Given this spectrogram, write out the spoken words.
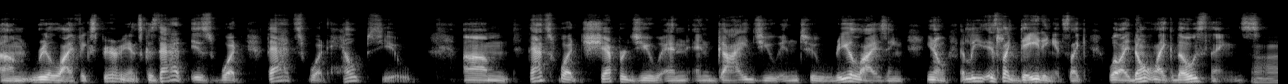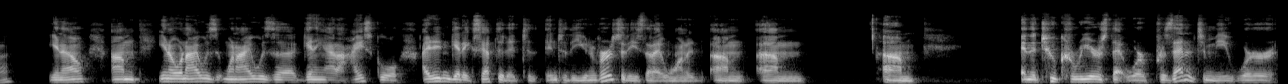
um, real life experience because that is what that's what helps you. Um, that's what shepherds you and and guides you into realizing. You know, at least it's like dating. It's like, well, I don't like those things. Uh-huh you know um, you know when i was when i was uh, getting out of high school i didn't get accepted into, into the universities that i wanted um, um, um, and the two careers that were presented to me were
